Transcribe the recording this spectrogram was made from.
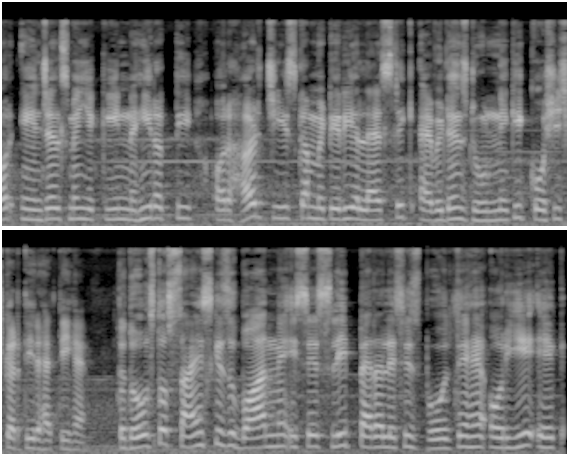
और एंजल्स में यकीन नहीं रखती और हर चीज़ का मटेरियलिस्टिक एविडेंस ढूँढने की कोशिश करती रहती है। तो दोस्तों, साइंस की ज़ुबान में इसे स्लीप पैरालिसिस बोलते हैं और ये एक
